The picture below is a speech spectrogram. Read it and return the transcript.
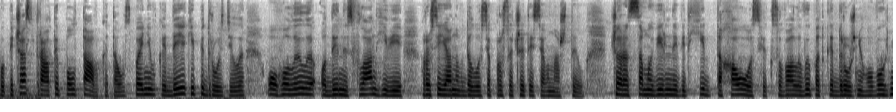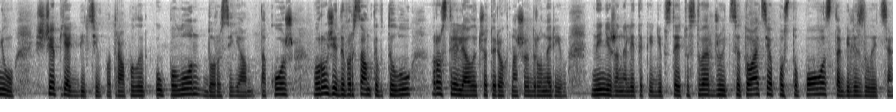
Бо під час втрати Полтавки та Успенівки деякі підрозділи оголили один із флангів, і росіянам вдалося просочитися в наш тил. Через самовільний відхід та хаос фіксували випадки дружнього вогню. Ще п'ять бійців потрапили у полон до росіян. Також ворожі диверсанти в тилу розстріляли чотирьох наших дронерів. Нині ж аналітики Діпстейту стверджують, ситуація поступово стабілізується.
